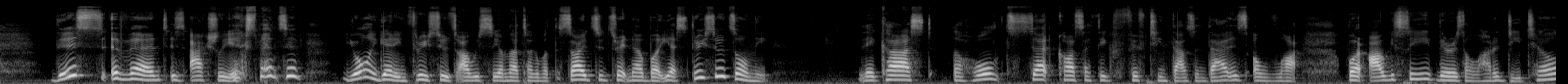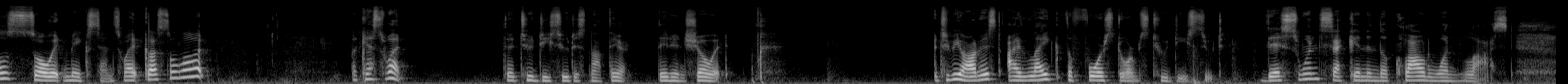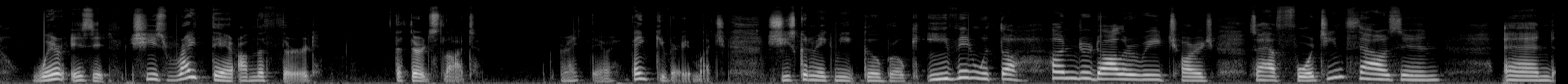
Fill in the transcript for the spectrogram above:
this event is actually expensive. You're only getting three suits. Obviously, I'm not talking about the side suits right now, but yes, three suits only. They cost the whole set costs I think 15,000. That is a lot. But obviously, there is a lot of details, so it makes sense why it costs a lot. But guess what? The 2D suit is not there. They didn't show it. To be honest, I like the Four Storms 2D suit this one second and the cloud one last. Where is it? She's right there on the third, the third slot. Right there. Thank you very much. She's going to make me go broke, even with the $100 recharge. So I have 14000 and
